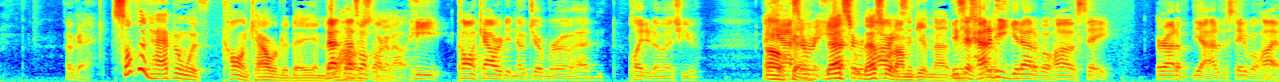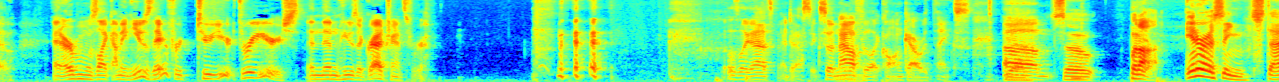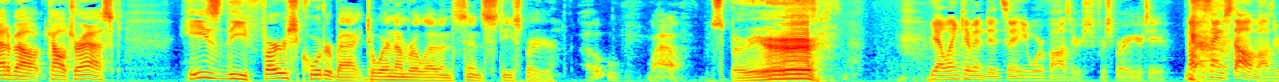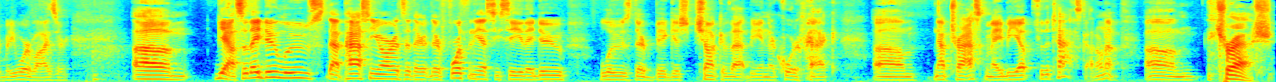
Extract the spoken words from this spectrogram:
Okay, Something happened with Colin Cowherd today in that, that's what I'm State. talking about. He Colin Cowherd didn't know Joe Burrow had played at OSU. And Okay. he asked Urban- he That's- that's Meyer, what I'm said- getting at He said, "How did he get out of Ohio State or out of yeah out of the state of Ohio?" And Urban was like, "I mean, he was there for two years, three years, and then he was a grad transfer." I was like, "That's fantastic." So now I feel like Colin Cowherd thinks. Um, So, but uh, interesting stat about Kyle Trask. He's the first quarterback to wear number eleven since Steve Spurrier. oh wow, Spurrier. yeah. Lane Kiffin did say he wore visors for Spurrier too. Not the same style visor, but he wore a visor. Um, yeah, so they do lose that passing yards. They're they're fourth in the SEC. They do lose their biggest chunk of that being their quarterback. Um, now Trask may be up for the task. I don't know. Um, Trash.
